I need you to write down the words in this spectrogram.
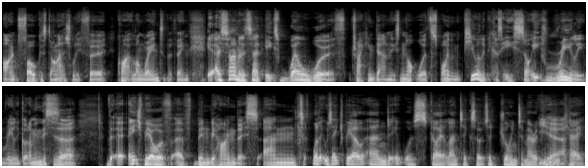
aren't focused on actually for quite a long way into the thing. It- as Simon has said, it's well worth tracking down. It's not worth spoiling purely because it is so. It's really, really good. I mean, this is a. The, uh, HBO have, have been behind this, and Well, it was HBO and it was Sky Atlantic, so it's a joint American Yeah. UK.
